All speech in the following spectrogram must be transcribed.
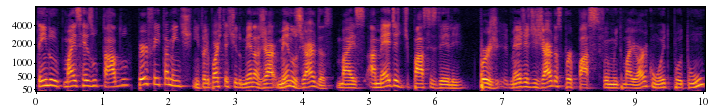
tendo mais resultado perfeitamente. Então ele pode ter tido menos, jar, menos jardas, mas a média de passes dele por média de jardas por passe foi muito maior, com 8.1.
